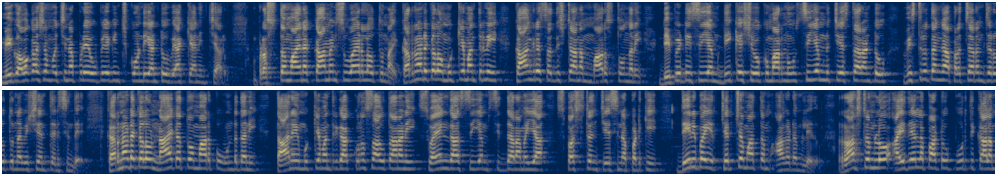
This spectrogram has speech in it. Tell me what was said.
మీకు అవకాశం వచ్చినప్పుడే ఉపయోగించుకోండి అంటూ వ్యాఖ్యానించారు. ప్రస్తుతం ఆయన కామెంట్స్ వైరల్ అవుతున్నాయి. కర్ణాటకలో ముఖ్యమంత్రిని కాంగ్రెస్ అధిష్టానం మారుస్తోందని డిప్యూటీ సీఎం డీకే శివకుమార్ను సీఎంను చేస్తారంటూ విస్తృతంగా ప్రచారం జరుగుతున్న విషయం తెలిసిందే. కర్ణాటకలో నాయకత్వ మార్పు ఉండదని తానే ముఖ్యమంత్రిగా కొనసాగుతానని స్వయంగా సీఎం సిద్ధరామయ్య స్పష్టం చేసినప్పటికీ దీనిపై చర్చ మాత్రం ఆగడం లేదు. రాష్ట్రంలో ఐదేళ్ళ పాటు పూర్తి కాలం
